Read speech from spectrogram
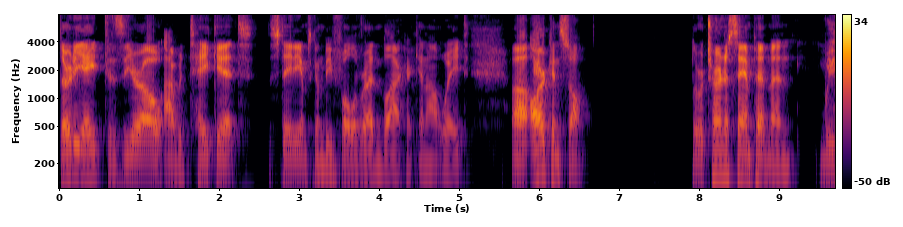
38 to 0. I would take it. The stadium's going to be full of red and black. I cannot wait. Uh, Arkansas. The return of Sam Pittman. We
